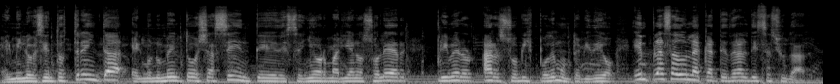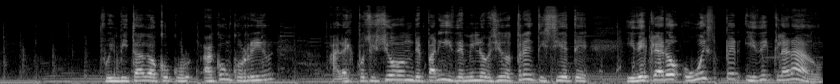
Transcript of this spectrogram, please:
En 1930, el monumento yacente de señor Mariano Soler, primer arzobispo de Montevideo, emplazado en la catedral de esa ciudad. Fue invitado a, concur- a concurrir a la exposición de París de 1937 y declaró huésped y declarado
